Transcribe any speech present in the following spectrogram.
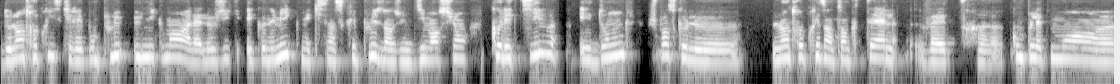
de l'entreprise qui répond plus uniquement à la logique économique, mais qui s'inscrit plus dans une dimension collective. Et donc, je pense que le, l'entreprise en tant que telle va être euh, complètement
